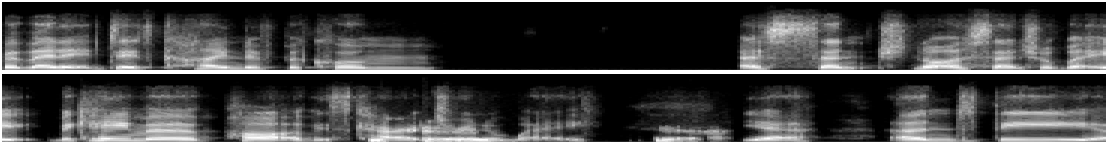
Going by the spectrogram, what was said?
But then it did kind of become essential, not essential, but it became a part of his character in a way. Yeah. Yeah. And the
